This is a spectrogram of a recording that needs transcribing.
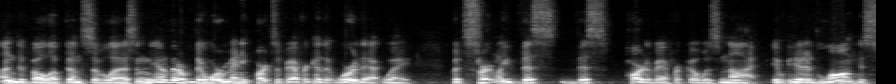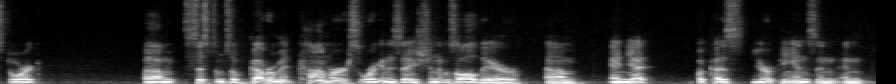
undeveloped, uncivilized. And you know, there, there were many parts of Africa that were that way, but certainly this this part of Africa was not. It, it had long historic um, systems of government, commerce, organization. It was all there, um, and yet because Europeans and and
